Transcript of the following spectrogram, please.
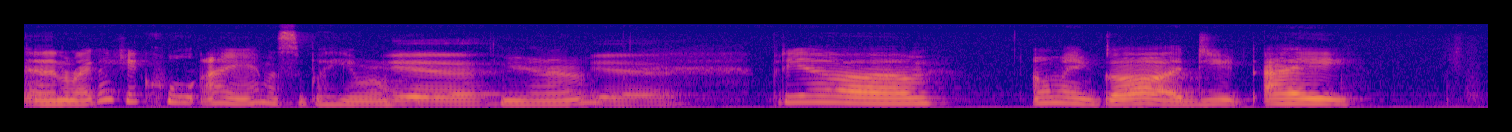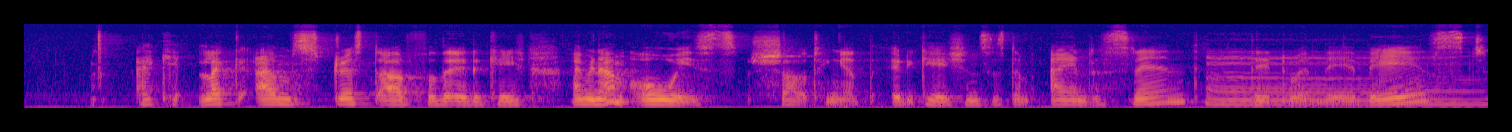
and then I'm like, okay, cool. I am a superhero. Yeah. You know. Yeah. But yeah, um, oh my god, you, I, I can't, like I'm stressed out for the education. I mean, I'm always shouting at the education system. I understand they're doing their best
